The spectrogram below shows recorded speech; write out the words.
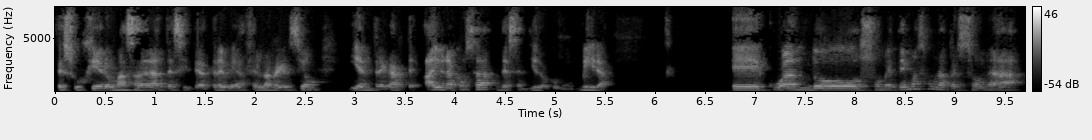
Te sugiero más adelante, si te atreves a hacer la regresión y a entregarte. Hay una cosa de sentido común. Mira, eh, cuando sometemos a una persona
